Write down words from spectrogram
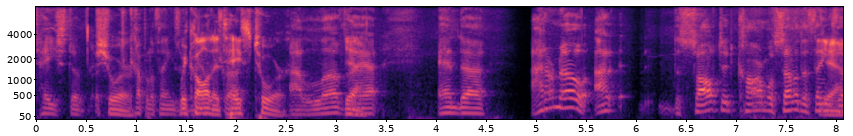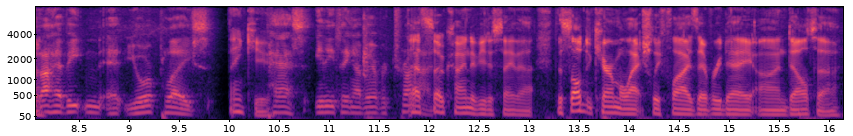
taste of Sure. a couple of things. We I've call it a tried. taste tour. I love Yeah. that, and uh, I don't know. I the salted caramel. Some of the things Yeah. that I have eaten at your place Thank you. pass anything I've ever tried. That's so kind of you to say that. The salted caramel actually flies every day on Delta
